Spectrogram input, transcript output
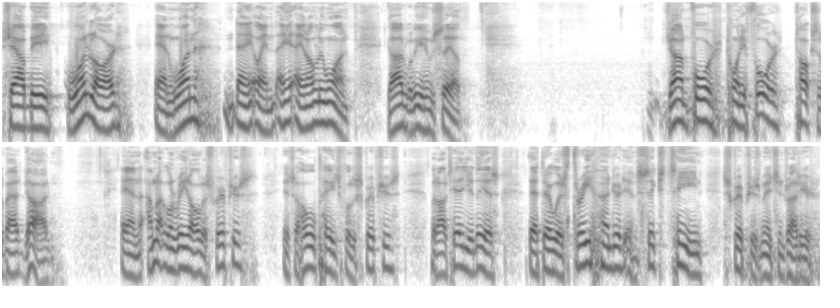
shall be one Lord and one name, and, and only one. God will be Himself. John 4 24 talks about God. And I'm not going to read all the scriptures. It's a whole page full of scriptures. But I'll tell you this that there was 316 scriptures mentioned right here.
